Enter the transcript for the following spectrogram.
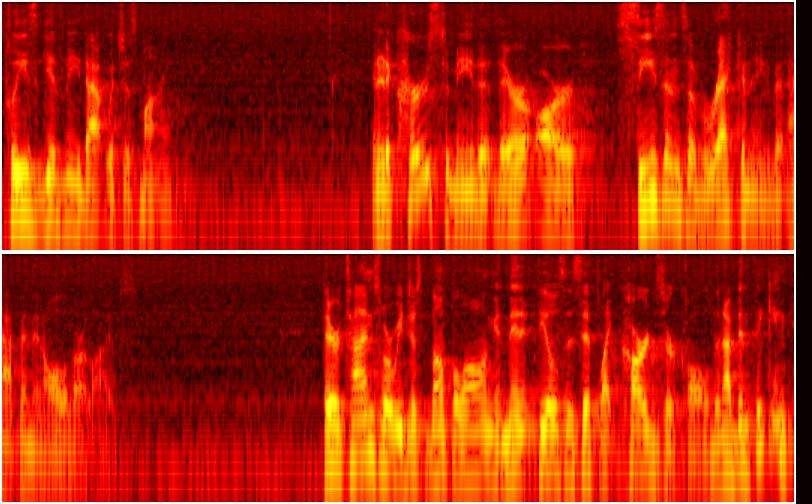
Please give me that which is mine. And it occurs to me that there are seasons of reckoning that happen in all of our lives. There are times where we just bump along and then it feels as if like cards are called. And I've been thinking,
